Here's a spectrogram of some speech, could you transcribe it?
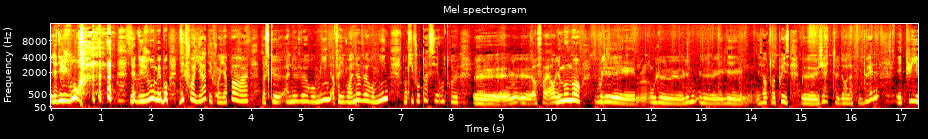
Il y a des jours, il y a des jours, mais bon, des fois il y a, des fois il n'y a pas, hein, parce que à 9h aux mines, enfin ils vont à 9h aux mines, donc il faut passer entre euh, le, euh, enfin, le moment où les, où le, le- le- les, les entreprises euh, jettent dans la poubelle, et puis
